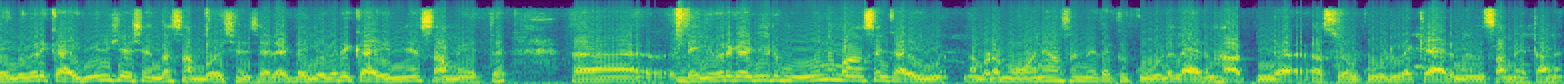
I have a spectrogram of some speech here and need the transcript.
ഡെലിവറി കഴിഞ്ഞതിന് ശേഷം എന്താ സംഭവിച്ചതെന്ന് വെച്ചാൽ ഡെലിവറി കഴിഞ്ഞ സമയത്ത് ഡെലിവറി കഴിഞ്ഞ ഒരു മൂന്ന് മാസം കഴിഞ്ഞു. നമ്മുടെ മോൻ ആ സമയത്തൊക്കെ കൂടുതലായിരുന്നു. ഹാർട്ടിന്റെ അസുഖം കൂടുതലൊക്കെ ആയിരുന്ന സമയത്താണ്.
